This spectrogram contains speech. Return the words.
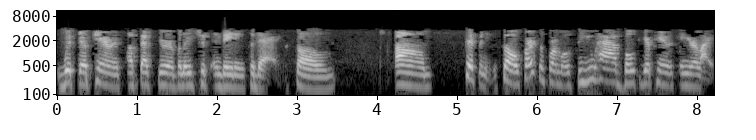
with their parents affect your relationship and dating today? So, um, Tiffany, so first and foremost, do you have both your parents in your life?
